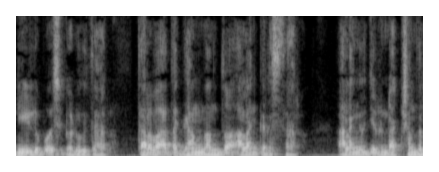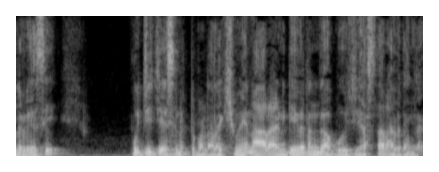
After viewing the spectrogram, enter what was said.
నీళ్ళు పోసి కడుగుతారు. తర్వాత గంధంతో అలంకరిస్తారు. అలంకరించి రెండు అక్షంతలు వేసి పూజ చేసినట్టు పడ లక్ష్మీనారాయణకి ఏ విధంగా పూజ చేస్తారు ఆ విధంగా.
